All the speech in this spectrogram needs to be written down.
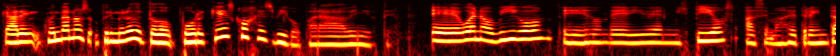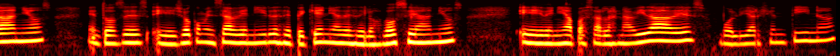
Karen, cuéntanos primero de todo, ¿por qué escoges Vigo para venirte? Eh, bueno, Vigo es donde viven mis tíos hace más de 30 años, entonces eh, yo comencé a venir desde pequeña, desde los 12 años, eh, venía a pasar las navidades, volví a Argentina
